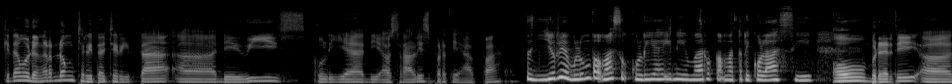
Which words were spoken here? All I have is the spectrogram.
kita mau denger dong cerita-cerita uh, Dewi kuliah di Australia seperti apa? Sejujurnya belum Pak masuk kuliah ini, baru Kak matrikulasi. Oh, berarti uh,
